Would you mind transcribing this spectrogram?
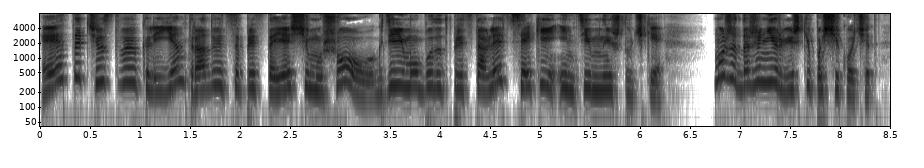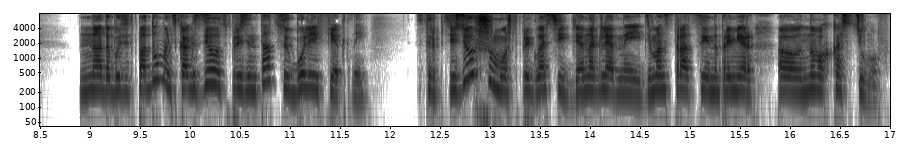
Это, чувствую, клиент радуется предстоящему шоу, где ему будут представлять всякие интимные штучки. Может, даже нервишки пощекочет. Надо будет подумать, как сделать презентацию более эффектной. Стриптизершу может пригласить для наглядной демонстрации, например, э, новых костюмов.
